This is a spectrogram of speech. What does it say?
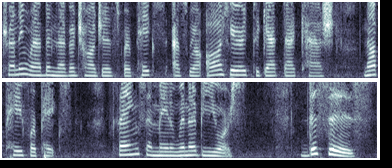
Trending Rabbit never charges for picks as we are all here to get that cash, not pay for picks. Thanks and may the winner be yours. This is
